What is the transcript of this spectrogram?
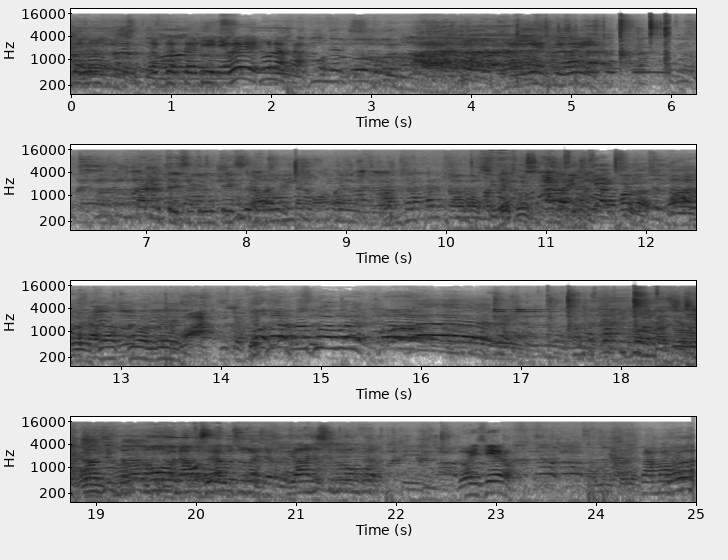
Acolo, e Cătăline, ei, nu lăsa! Mai iese, ei! Nu, ne-am văzut, ne-am văzut 2-0. Eu am zis că nu luăm gol. 2-0. Am avut o...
